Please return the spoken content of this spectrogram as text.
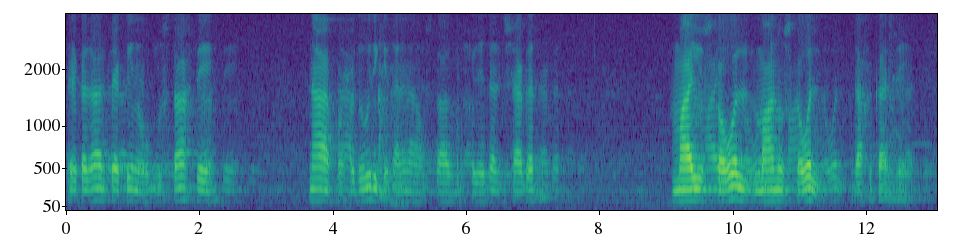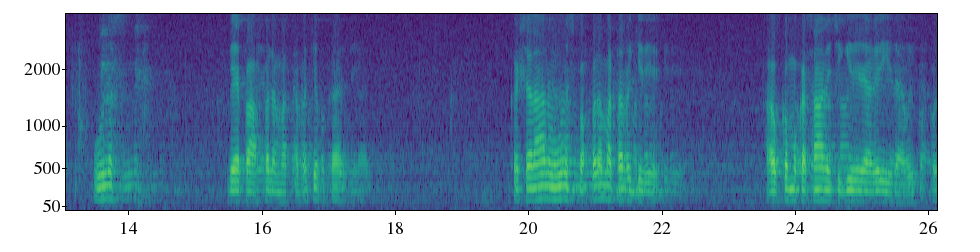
ټیکدار فقی نو ګستاخ دی نه په حدود کې دننه استاد مشوریدل شاګرد مایوس کول مانوس کول دا خکار دی اونس به په خپل مرتبه کې پکار دی کشران اونس په خپل مرتبه کې دی او کوم کسان چې ګیری راغلي دا وي په خپل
